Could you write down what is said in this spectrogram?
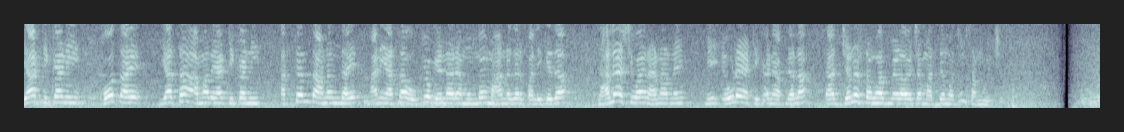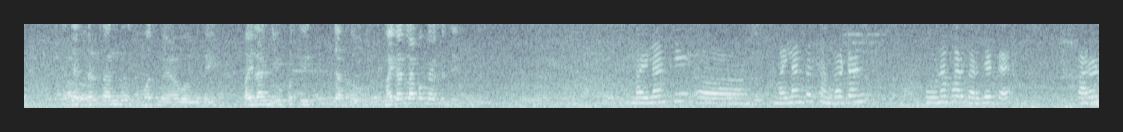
या ठिकाणी होत आहे. याचा आम्हाला या ठिकाणी अत्यंत आनंद आहे आणि याचा उपयोग येणाऱ्या मुंबई महानगरपालिकेचा झाल्याशिवाय राहणार नाही. मी एवढं या ठिकाणी आपल्याला या जनसंवाद मेळाव्याच्या माध्यमातून सांगू इच्छितो. त्या जनसंघ संवाद मेळाव्यामध्ये महिलांची उपस्थिती जास्त होती. महिलांना आपण काय संदेश महिलांची अ, महिलांचं संघटन होणं फार गरजेचं आहे. कारण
